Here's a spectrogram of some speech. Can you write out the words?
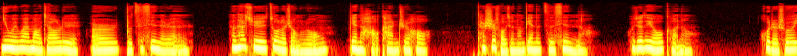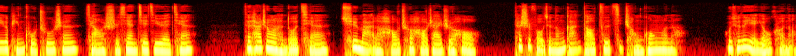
因为外貌焦虑而不自信的人，当他去做了整容，变得好看之后，他是否就能变得自信呢？我觉得有可能。或者说，一个贫苦出身想要实现阶级跃迁，在他挣了很多钱去买了豪车豪宅之后，他是否就能感到自己成功了呢？我觉得也有可能，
